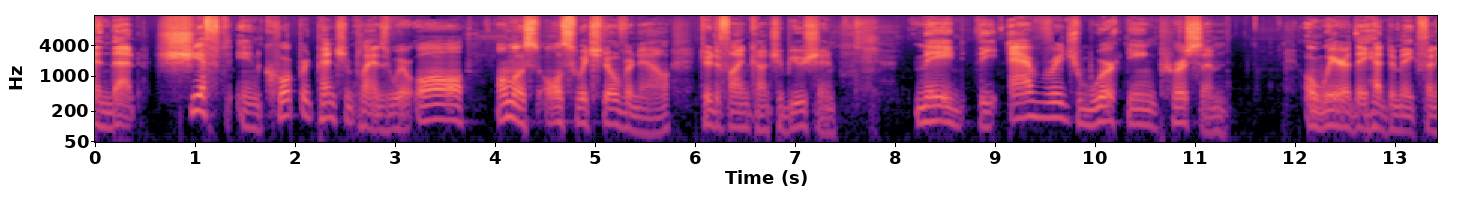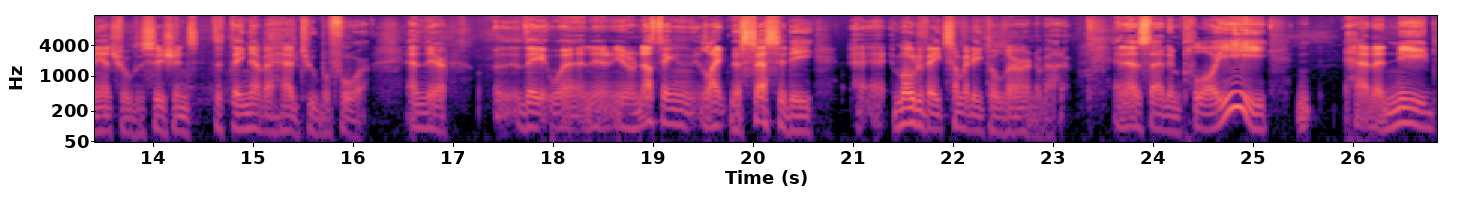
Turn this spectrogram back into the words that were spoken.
And that shift in corporate pension plans, we're all almost all switched over now to defined contribution, made the average working person aware they had to make financial decisions that they never had to before. And they're, they, you know, nothing like necessity uh, motivate somebody to learn about it. And as that employee had a need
